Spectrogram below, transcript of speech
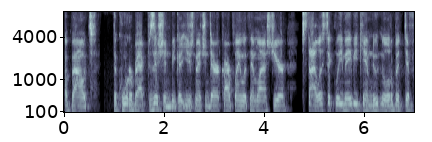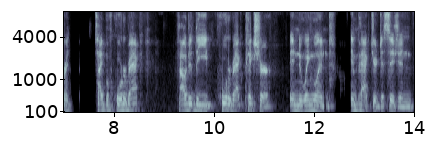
about the quarterback position because you just mentioned Derek Carr playing with him last year. Stylistically, maybe Cam Newton a little bit different type of quarterback. How did the quarterback picture in New England impact your decision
